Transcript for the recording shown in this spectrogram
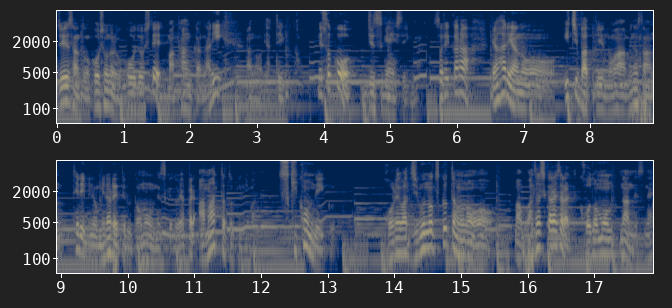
JA さんとの交渉能力を向上して、まあ、単価なり、あの、やっていくと。で、そこを実現していきます。それから、やはりあの、市場っていうのは皆さんテレビの見られてると思うんですけど、やっぱり余った時にはすき込んでいく。これは自分の作ったものをまあ、私からしたら子供なんですね。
